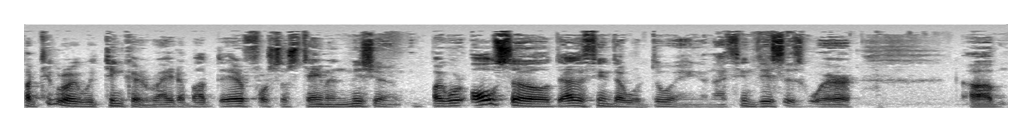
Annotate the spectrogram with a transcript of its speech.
particularly with Tinker, right, about the Air Force sustainment mission. But we're also the other thing that we're doing, and I think this is where um,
